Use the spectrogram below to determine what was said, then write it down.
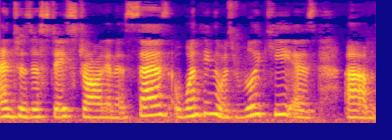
and to just stay strong. And it says one thing that was really key is um,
